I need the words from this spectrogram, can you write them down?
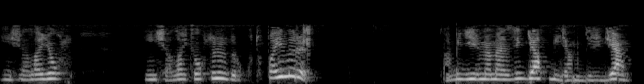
İnşallah yok. İnşallah yoksunuzdur kutup ayıları. Tabi girmemezlik yapmayacağım. Gireceğim.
